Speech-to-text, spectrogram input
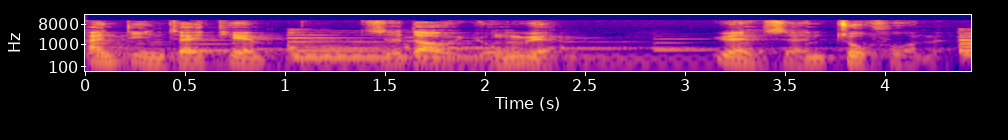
安定在天。直到永远，愿神祝福我们。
